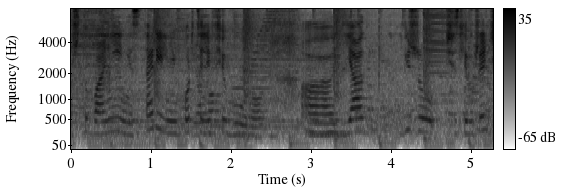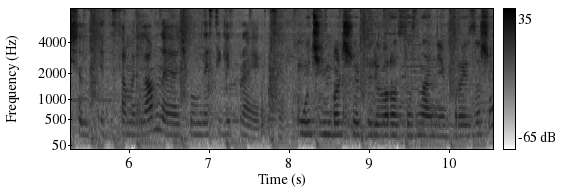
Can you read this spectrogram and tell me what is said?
чтобы они не старили, не портили фигуру. Я вижу счастливых женщин. Это самое главное, чего мы достигли в проекте. Очень большой переворот сознания произошел,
